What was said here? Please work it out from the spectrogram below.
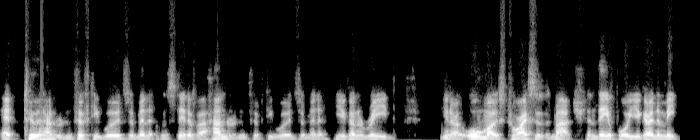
at 250 words a minute instead of 150 words a minute, you're going to read, you know, almost twice as much, and therefore you're going to meet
